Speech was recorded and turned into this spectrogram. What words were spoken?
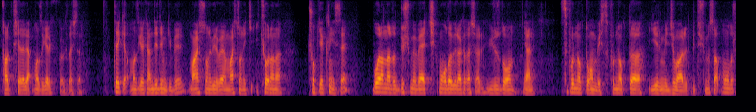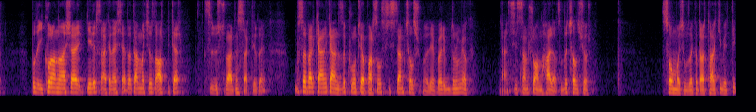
farklı şeyler yapmanıza gerek yok arkadaşlar. Tek yapmanız gereken dediğim gibi maç sonu 1 veya maç sonu 2 iki orana çok yakın ise bu oranlarda düşme veya çıkma olabilir arkadaşlar. %10 yani 0.15 0.20 civarı bir düşme sapma olur. Bu da iki orandan aşağı gelirse arkadaşlar zaten maçınız da alt biter. Siz üst verdiğiniz takdirde. Bu sefer kendi kendinize kuruntu yaparsanız sistem çalışmıyor diye böyle bir durum yok. Yani sistem şu anda halihazırda çalışıyor. Son maçımıza kadar takip ettik.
